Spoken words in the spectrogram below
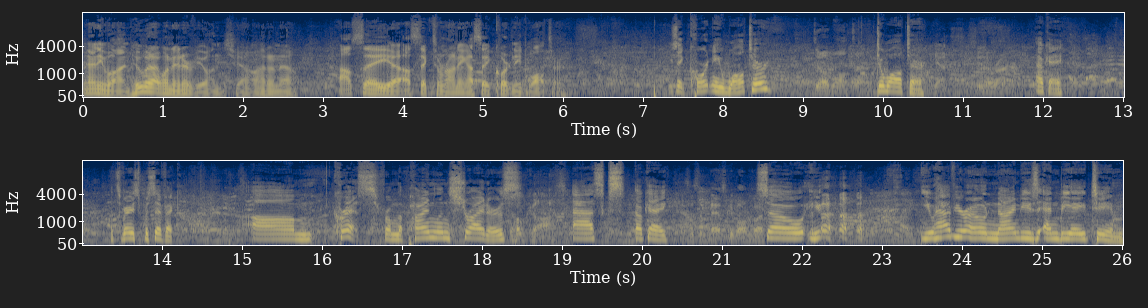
Anyone. Who would I want to interview on the show? I don't know. I'll say, uh, I'll stick to running. I'll say Courtney Walter. You say Courtney Walter? Doe Walter. Dauwalter. Yeah, she's a runner. Okay. That's very specific. Um, Chris from the Pineland Striders God. asks, okay, Is this a basketball question? so you you have your own 90s NBA team.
